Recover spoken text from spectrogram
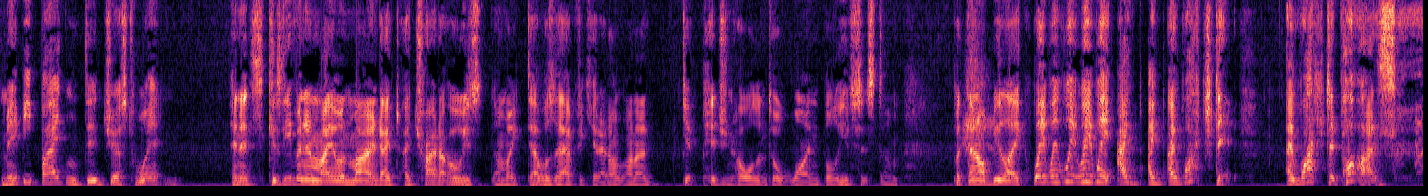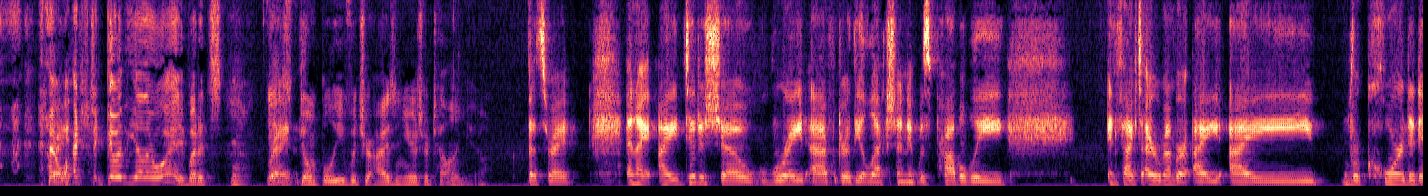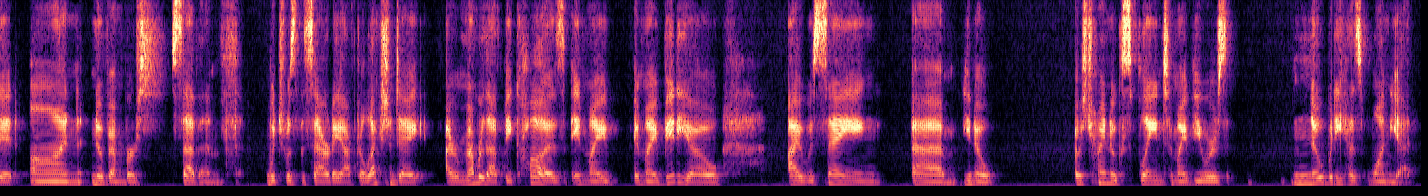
maybe Biden did just win, and it's because even in my own mind, I I try to always. I'm like devil's advocate. I don't want to get pigeonholed into one belief system. But then I'll be like, wait, wait, wait, wait, wait. I, I, I watched it. I watched it pause. and right. I watched it go the other way. But it's, yes, right. don't believe what your eyes and ears are telling you. That's right. And I, I did a show right after the election. It was probably, in fact, I remember I, I recorded it on November 7th, which was the Saturday after election day. I remember that because in my, in my video, I was saying, um, you know, I was trying to explain to my viewers nobody has won yet.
